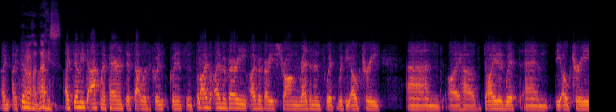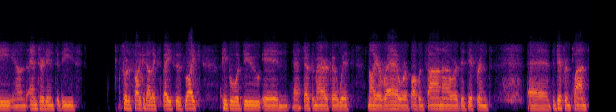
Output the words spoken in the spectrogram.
I, I still oh, need to, nice. I, I, still need to ask my parents if that was a coincidence. But I've I've a very I've a very strong resonance with with the oak tree, and I have dieted with um the oak tree and entered into these sort of psychedelic spaces like people would do in uh, South America with Naya Rao or Bobinsana or the different uh, the different plants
